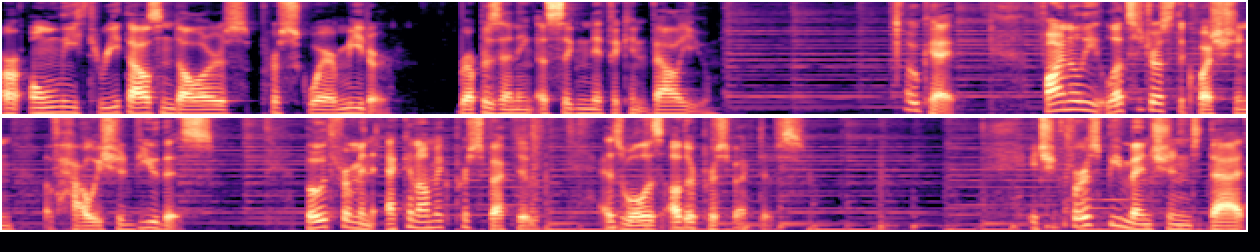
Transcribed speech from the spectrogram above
are only $3,000 per square meter, representing a significant value. Okay, finally, let's address the question of how we should view this, both from an economic perspective as well as other perspectives. It should first be mentioned that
